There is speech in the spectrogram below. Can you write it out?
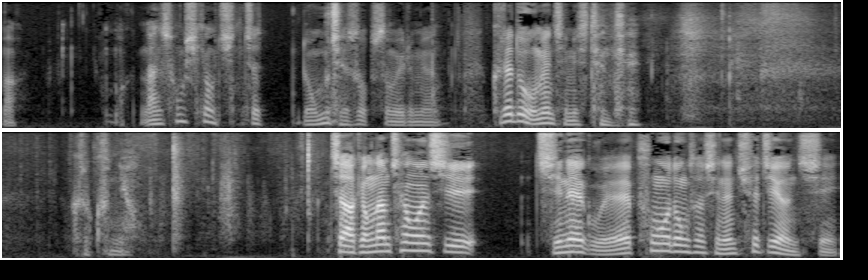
막, 막, 난 성시경 진짜 너무 재수없어, 뭐 이러면. 그래도 오면 재밌을 텐데. 그렇군요. 자, 경남 창원시 진해구의 풍호동 사시는 최지연 씨.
